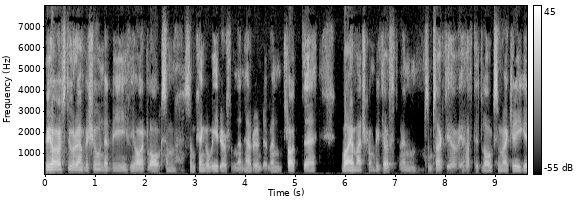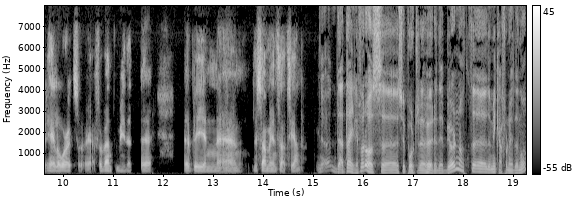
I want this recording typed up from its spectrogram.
vi har store ambisjoner. Vi, vi har et lag som, som kan gå videre fra denne runden. Men klart, uh, hver match kan bli tøft. Men som sagt, vi har, vi har hatt et lag som har kriget hele året, så jeg forventer meg at det blir en eh, det samme innsats igjen. Ja, det er deilig for oss eh, supportere å høre det, Bjørn, at eh, de ikke er fornøyde nå?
